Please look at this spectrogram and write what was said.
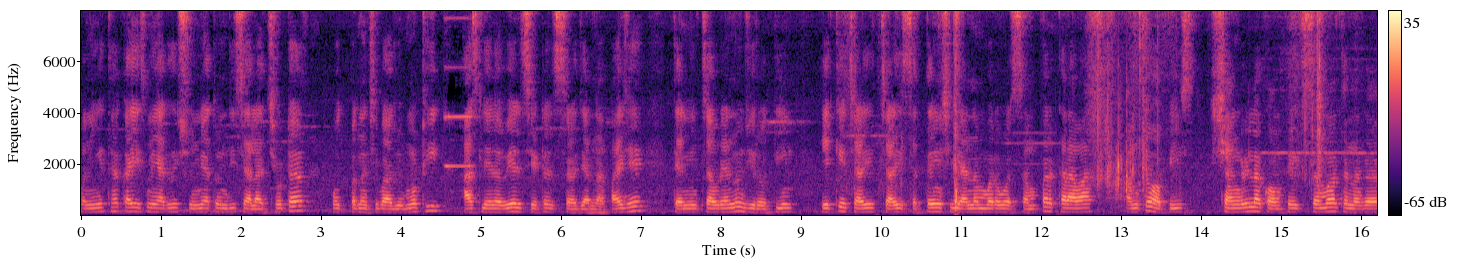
पण इथं काहीच नाही. अगदी शून्यातून दिसायला छोटं उत्पन्नाची बाजू मोठी असलेलं वेल सेटल स्थळ ज्यांना पाहिजे त्यांनी चौऱ्याण्णव झिरो तीन एकेचाळीस चाळीस सत्याऐंशी या नंबरवर संपर्क करावा. आमचं office Shangri-La complex Samarthnagar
